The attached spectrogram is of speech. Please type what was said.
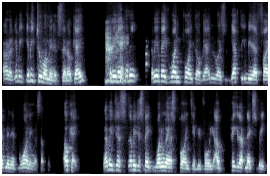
All right, give me give me two more minutes then, okay? Let me make let me let me make one point over. I didn't realize you have to give me that five minute warning or something. Okay. Let me just let me just make one last point here before we I'll pick it up next week.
